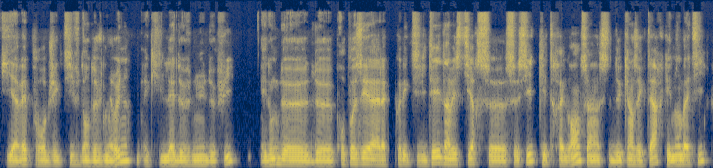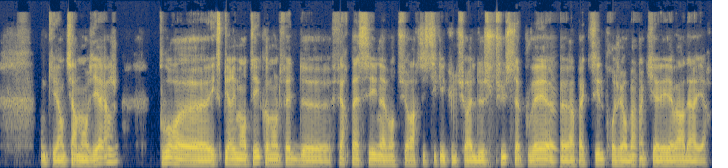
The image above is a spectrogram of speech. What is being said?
qui avait pour objectif d'en devenir une, et qui l'est devenue depuis. Et donc de, proposer à la collectivité d'investir ce, site qui est très grand, c'est un site de 15 hectares qui est non bâti, donc qui est entièrement vierge, pour euh, expérimenter comment le fait de faire passer une aventure artistique et culturelle dessus, ça pouvait euh, impacter le projet urbain qui allait y avoir derrière.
